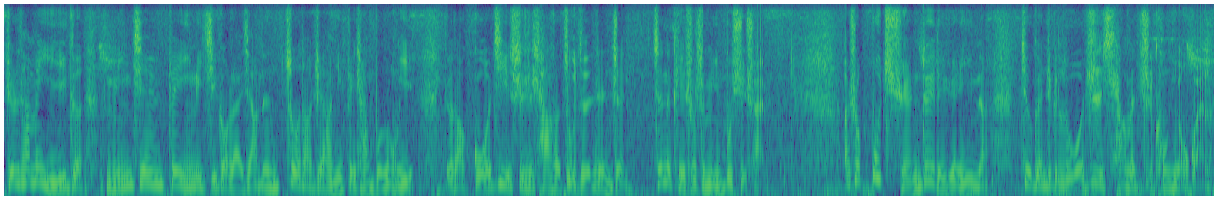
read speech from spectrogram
就是他们以一个民间非营利机构来讲，能做到这样已经非常不容易，得到国际事实查核组织的认证，真的可以说是名不虚传。而说不全对的原因呢，就跟这个罗志强的指控有关了。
